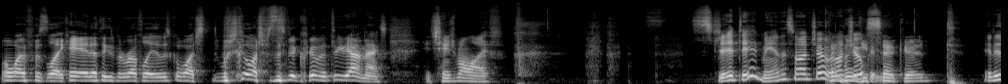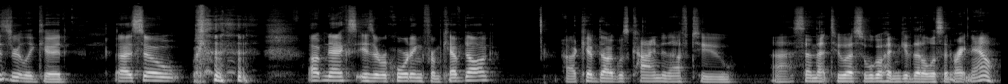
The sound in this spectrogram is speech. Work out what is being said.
My wife was like, "Hey, I know things been rough lately. Let's go watch. Let's go watch Pacific Rim in 3D IMAX." It changed my life. it did, man. That's not a joke. I'm not joking. So good. It is really good. Uh, so, up next is a recording from KevDog. Uh, KevDog was kind enough to uh, send that to us, so we'll go ahead and give that a listen right now.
